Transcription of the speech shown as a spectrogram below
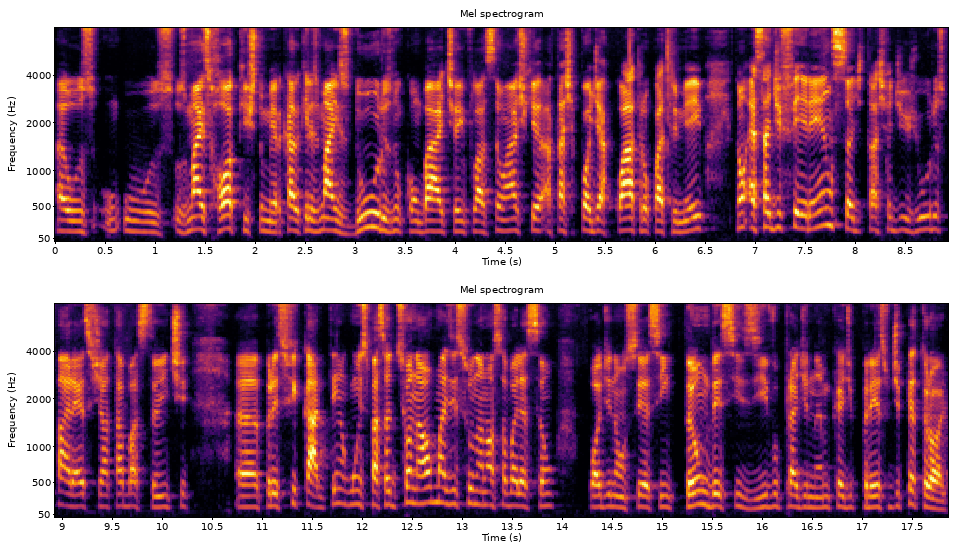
ah, os, os, os, mais hawkish do mercado, aqueles mais duros no combate à inflação, acho que a taxa pode ir a 4 ou 4,5. Então, essa diferença de taxa de juros parece já estar tá bastante uh, precificada. Tem algum espaço adicional, mas isso, na nossa avaliação, pode não ser assim tão decisivo para a dinâmica de preço de petróleo.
